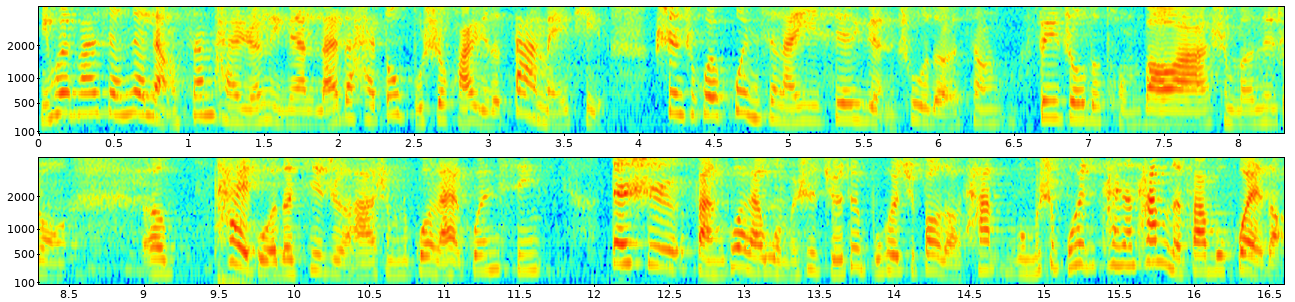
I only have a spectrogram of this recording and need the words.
你会发现那两三排人里面来的还都不是华语的大媒体，甚至会混进来一些远处的，像非洲的同胞啊，什么那种，呃，泰国的记者啊什么的过来关心。但是反过来，我们是绝对不会去报道他，我们是不会去参加他们的发布会的。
